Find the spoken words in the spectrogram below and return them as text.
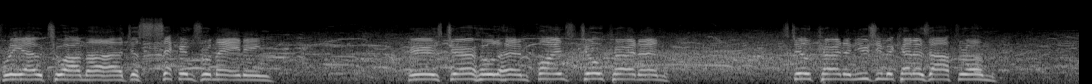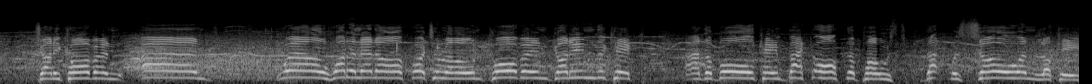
Free out to Armagh, just seconds remaining. Here's Ger Houlihan, finds Joe Kernan. Still Kernan, Eugene McKenna's after him. Johnny Corvin, and well, what a let off for Tyrone. Corvin got in the kick, and the ball came back off the post. That was so unlucky.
